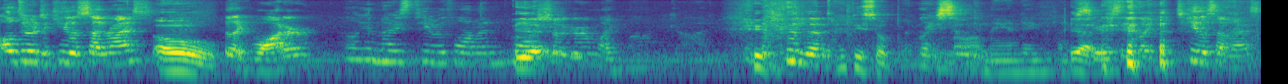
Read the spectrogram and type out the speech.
I'll do a tequila sunrise. Oh. They're like water. I'll get a nice tea with lemon, Yeah. no sugar. I'm like, mom, God. and then, Don't be so boring, like so Mom. demanding. Like Yeah. seriously, like tequila sunrise.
